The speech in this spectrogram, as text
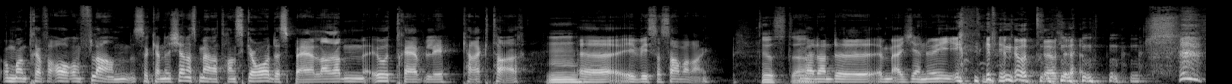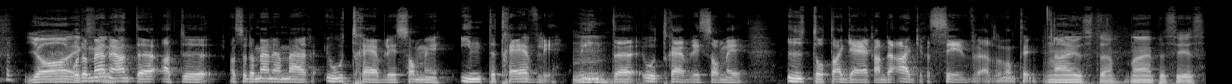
om man träffar Aron Flam så kan det kännas mer att han skådespelar en otrevlig karaktär eh, i vissa sammanhang. Just det. Medan du är mer genuin i din otrevlighet. ja, Och då exakt. menar jag inte att du, alltså då menar jag mer otrevlig som i inte trevlig. Mm. Inte otrevlig som i utåtagerande aggressiv eller någonting. Nej, just det. Nej, precis.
